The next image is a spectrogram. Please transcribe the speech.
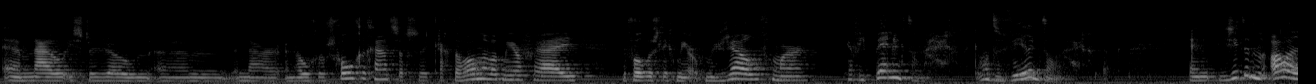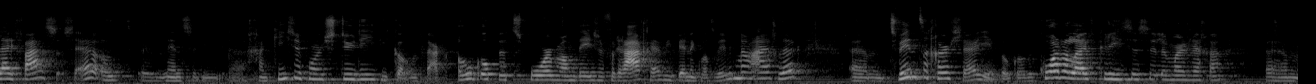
En nu is de zoon um, naar een hogere school gegaan. Zegt ze: Ik krijg de handen wat meer vrij. De focus ligt meer op mezelf. Maar ja, wie ben ik dan eigenlijk? En wat wil ik dan eigenlijk? En je ziet het in allerlei fases. Hè? Ook uh, mensen die uh, gaan kiezen voor een studie, die komen vaak ook op het spoor van deze vraag. Hè? Wie ben ik, wat wil ik nou eigenlijk? Um, twintigers, hè? je hebt ook al de quarterlife crisis, zullen we maar zeggen. Um,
